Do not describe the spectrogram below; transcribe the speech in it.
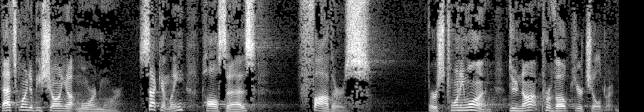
that's going to be showing up more and more. Secondly, Paul says, fathers. Verse 21 Do not provoke your children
